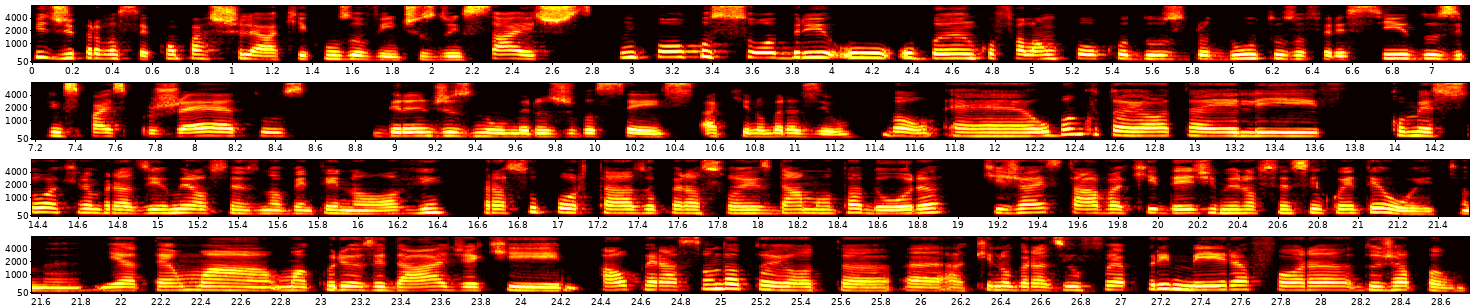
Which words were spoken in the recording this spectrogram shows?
pedir para você compartilhar aqui com os ouvintes do Insights um pouco sobre o, o banco, falar um pouco dos produtos oferecidos e principais projetos, grandes números de vocês aqui no Brasil. Bom, é, o Banco Toyota ele começou aqui no Brasil em 1999 para suportar as operações da montadora, que já estava aqui desde 1958, né? E até uma, uma curiosidade é que a operação da Toyota é, aqui no Brasil foi a primeira fora do Japão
